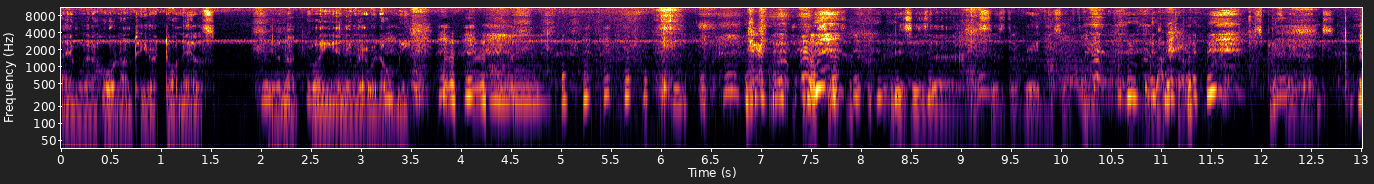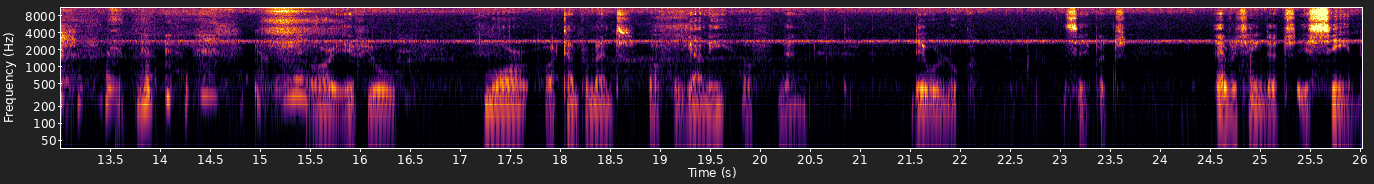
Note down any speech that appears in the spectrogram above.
I am going to hold on to your toenails. You're not going anywhere without me. this is this is the this is the greatness of the, the bhakta. Speak like that. or if you more or temperament of Jnani, of then they will look say, but everything that is seen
